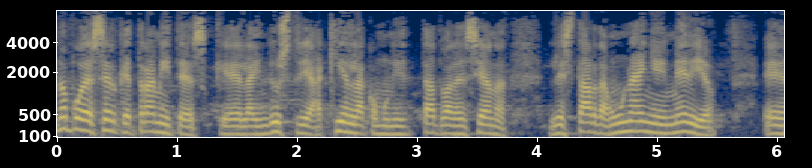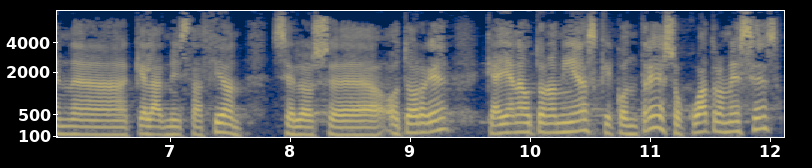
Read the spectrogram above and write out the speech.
No puede ser que trámites que la industria aquí en la comunidad valenciana les tarda un año y medio en eh, que la administración se los eh, otorgue que hayan autonomías que con tres o cuatro meses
